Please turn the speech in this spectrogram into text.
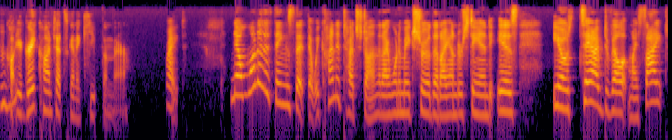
Co- Mhm. Your great content's going to keep them there. Right. Now, one of the things that, that we kind of touched on that I want to make sure that I understand is, you know, say I've developed my site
